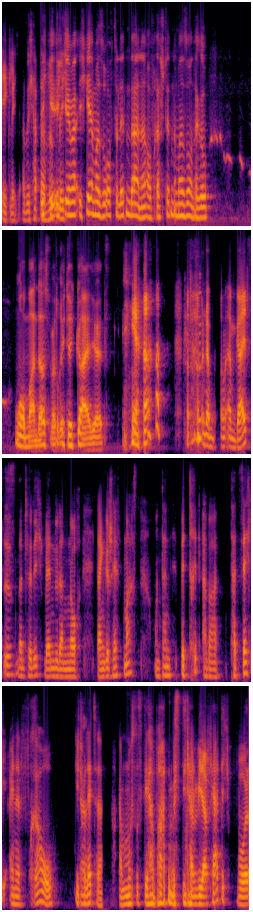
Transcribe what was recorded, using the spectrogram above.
eklig. Also ich habe da Ich, gehe- ich wirklich. gehe immer, ich gehe immer so auf Toiletten da, ne, auf Raststätten immer so und sage so, oh Mann, das wird richtig geil jetzt. Ja. Und am, am, geilsten ist es natürlich, wenn du dann noch dein Geschäft machst und dann betritt aber tatsächlich eine Frau die Ja. Toilette. Dann musstest du ja warten, bis die dann wieder fertig wu-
